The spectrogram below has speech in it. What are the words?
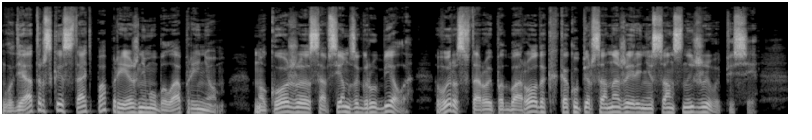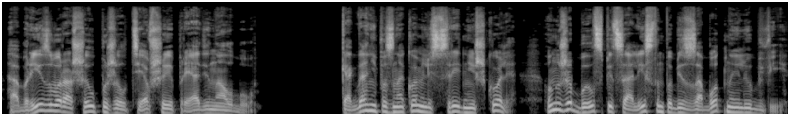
Гладиаторская стать по-прежнему была при нем, но кожа совсем загрубела, вырос второй подбородок, как у персонажей ренессансной живописи — а бриз ворошил пожелтевшие пряди на лбу. Когда они познакомились в средней школе, он уже был специалистом по беззаботной любви.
